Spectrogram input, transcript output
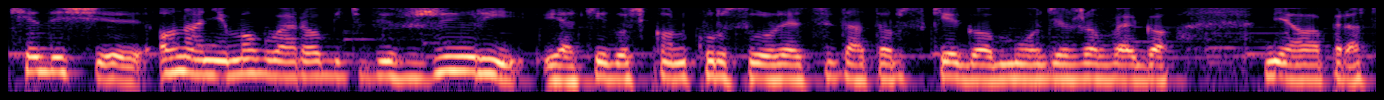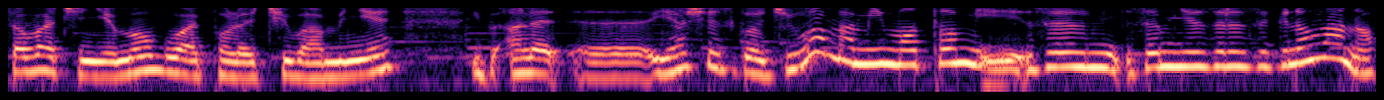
Kiedyś y, ona nie mogła robić w jury jakiegoś konkursu recytatorskiego, młodzieżowego. Miała pracować i nie mogła, poleciła mnie, ale e, ja się zgodziłam, a mimo to mi, ze, ze mnie zrezygnowano.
